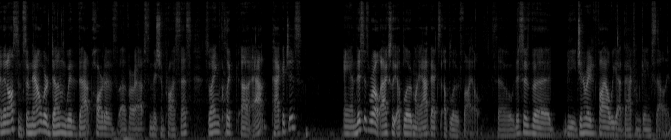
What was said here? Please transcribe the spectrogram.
And then awesome. So now we're done with that part of, of our app submission process. So I can click uh, App Packages, and this is where I'll actually upload my AppX upload file. So this is the, the generated file we got back from GameSalad.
